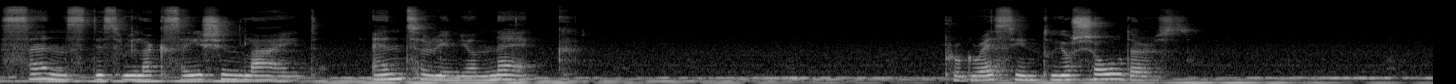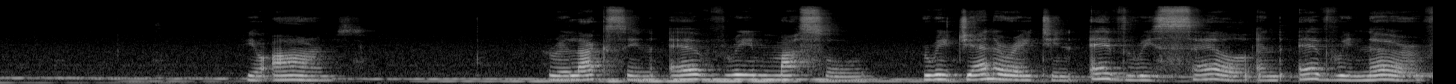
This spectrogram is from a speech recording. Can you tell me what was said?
sense this relaxation light entering your neck progressing to your shoulders, your arms, relaxing every muscle, regenerating every cell and every nerve,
